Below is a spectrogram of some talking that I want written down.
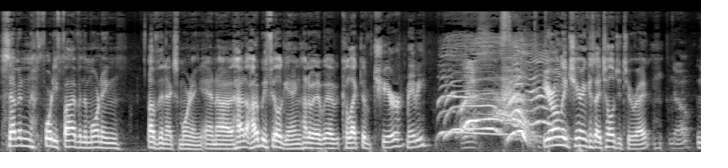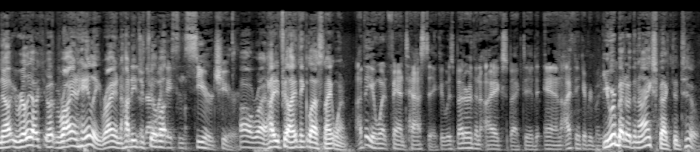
seven forty-five in the morning of the next morning, and uh, how, do, how do we feel, gang? How do we, a collective cheer, maybe? You're only cheering because I told you to, right? No. No, you really are. uh, Ryan Haley, Ryan, how did you That feel was about? a sincere cheer. Oh, right. How do you feel? I think last night went? I think it went fantastic. It was better than I expected, and I think everybody. You were better than I expected too.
